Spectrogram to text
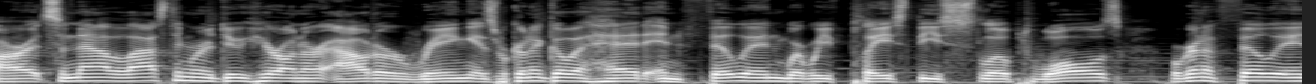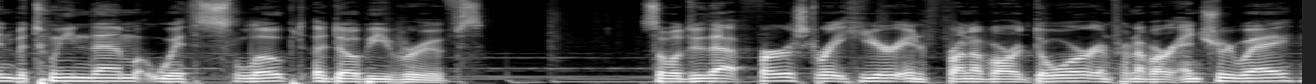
Alright, so now the last thing we're to do here on our outer ring is we're to go ahead and fill in where we've placed these sloped walls. We're to fill in between them with sloped adobe roofs. So we'll do that first right here in front of our door, in front of our entryway.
